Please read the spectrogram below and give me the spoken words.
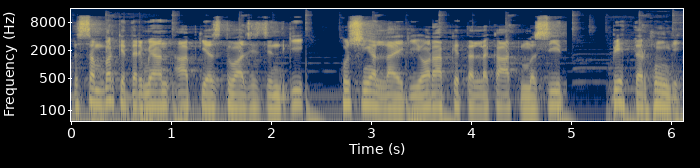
दिसंबर के दरमियान आपकी अजदवाजी ज़िंदगी खुशियाँ लाएगी और आपके तल्लक़ात मज़ीद बेहतर होंगे।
